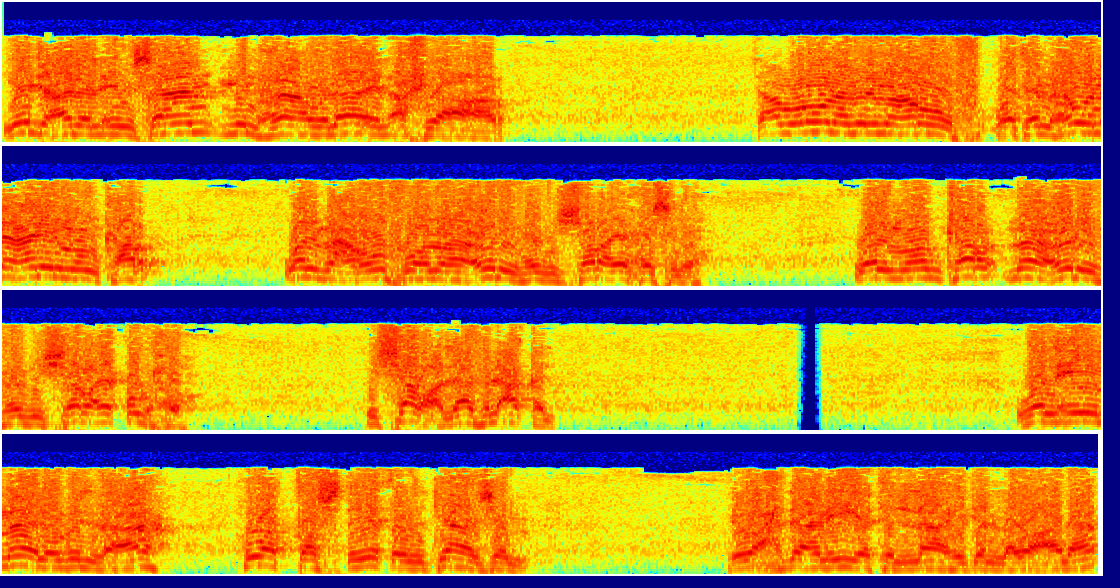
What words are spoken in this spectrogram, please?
يجعل الإنسان من هؤلاء الأخيار. تأمرون بالمعروف وتنهون عن المنكر والمعروف وما عرف في الشرع حسنه والمنكر ما عرف في الشرع قبحه. في الشرع لا في العقل. والإيمان بالله هو التصديق الجازم بوحدانية الله جل وعلا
